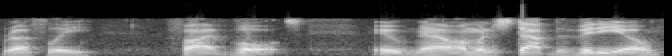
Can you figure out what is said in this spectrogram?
roughly 5 volts. Now I'm going to stop the video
